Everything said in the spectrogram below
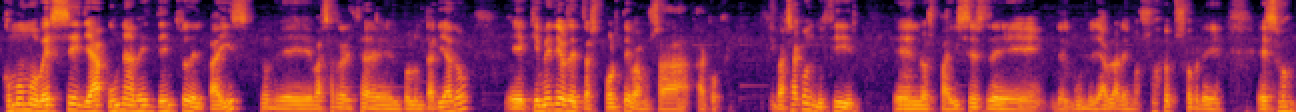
¿Cómo moverse ya una vez dentro del país donde vas a realizar el voluntariado? Eh, ¿Qué medios de transporte vamos a, a coger? Si vas a conducir, en los países del mundo, ya hablaremos sobre eso,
